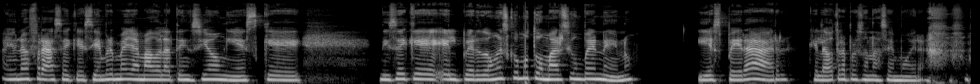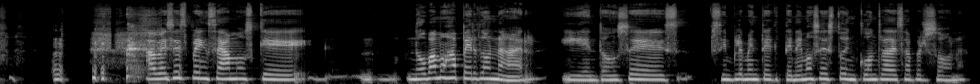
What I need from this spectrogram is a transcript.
Hay una frase que siempre me ha llamado la atención y es que dice que el perdón es como tomarse un veneno y esperar que la otra persona se muera. a veces pensamos que no vamos a perdonar y entonces simplemente tenemos esto en contra de esa persona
